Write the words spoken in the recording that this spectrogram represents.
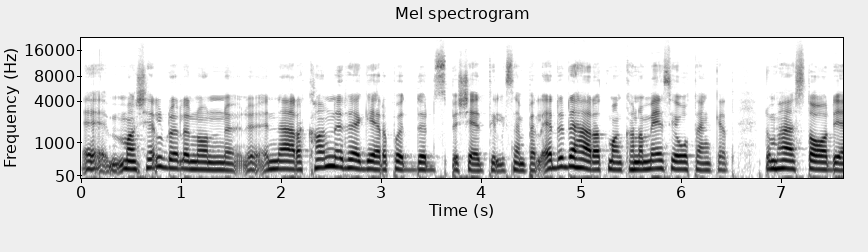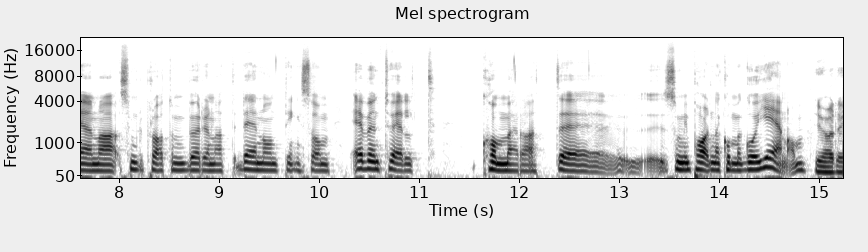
eh, man själv eller någon eh, nära kan reagera på ett dödsbesked till exempel? Är det det här att man kan ha med sig i åtanke att de här stadierna som du pratade om i början, att det är någonting som eventuellt kommer att, eh, som min partner kommer gå igenom. Ja, det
